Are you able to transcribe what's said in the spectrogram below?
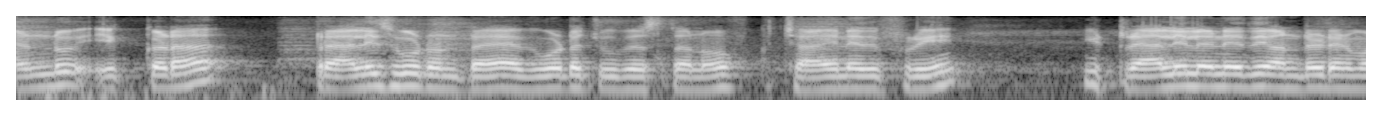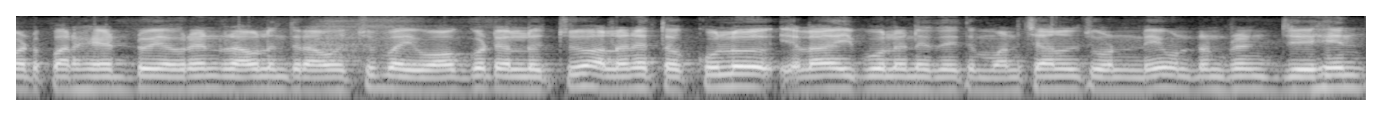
అండ్ ఇక్కడ ట్రాలీస్ కూడా ఉంటాయి అవి కూడా చూపిస్తాను. చాయ్ అనేది ఫ్రీ ఈ ట్రాలీలు అనేది హండ్రెడ్ అనమాట పర్ హెడ్ ఎవరైనా రావాలంటే రావచ్చు బై వాక్ కూడా వెళ్ళొచ్చు. అలానే తక్కువలో ఎలా అయిపోవాలనేది అయితే మన ఛానల్ చూడండి. ఉంటాను ఫ్రెండ్స్ జై హింద్.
